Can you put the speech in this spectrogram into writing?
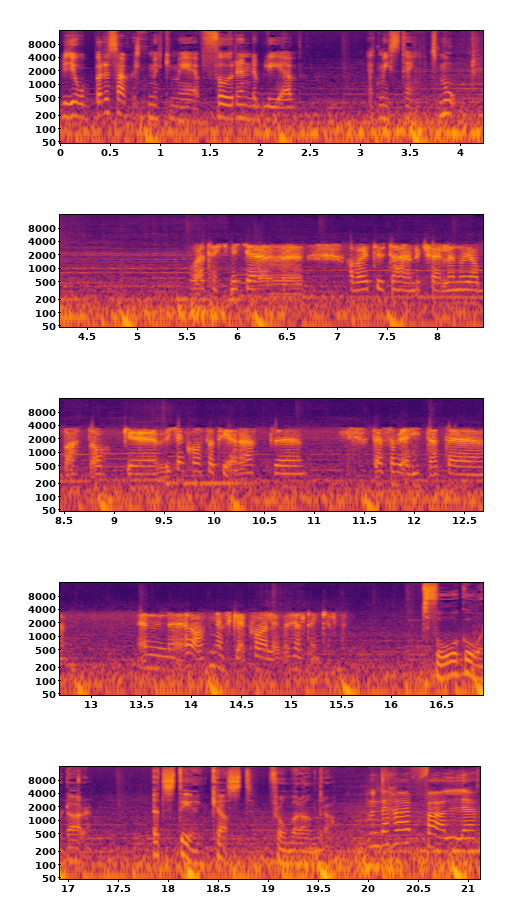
vi jobbade särskilt mycket med förrän det blev ett misstänkt mord. Våra tekniker eh, har varit ute här under kvällen och jobbat och eh, vi kan konstatera att eh, det som vi har hittat är en, ja, mänskliga kvarlevor helt enkelt. Två gårdar, ett stenkast från varandra. Men det här fallet,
